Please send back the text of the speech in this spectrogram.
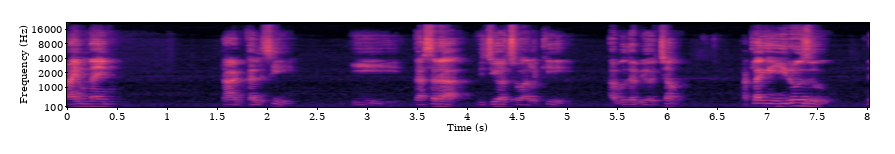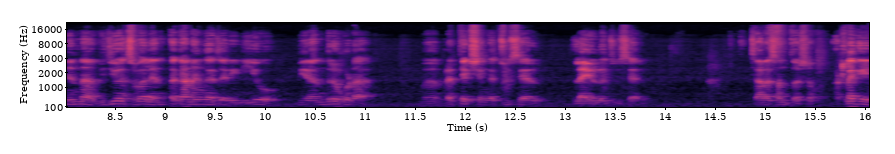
ప్రైమ్ నైన్ టాక్ కలిసి ఈ దసరా విజయోత్సవాలకి అబుదాబి వచ్చాం. అట్లాగే ఈరోజు నిన్న విజయోత్సవాలు ఎంత ఘనంగా జరిగినాయో మీరందరూ కూడా ప్రత్యక్షంగా చూశారు లైవ్లో చూశారు. చాలా సంతోషం. అట్లాగే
